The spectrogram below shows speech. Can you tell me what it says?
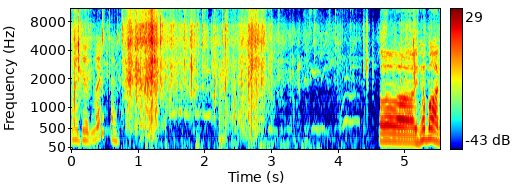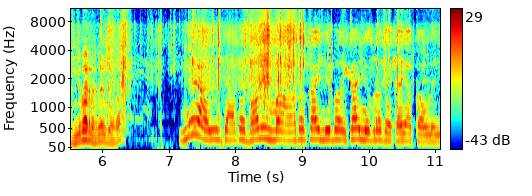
वजग बर निवारणार नाही बघा नाही अजून ते आता बालून मा- आता काय नेबर काय नेबरत आहे काय कावळं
